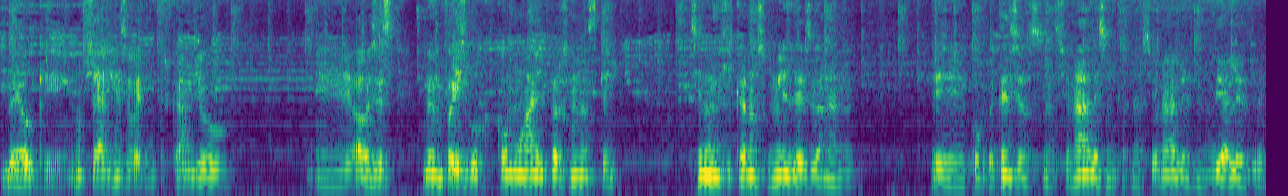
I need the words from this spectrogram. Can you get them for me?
veo que, no sé, alguien se va de intercambio. Eh, a veces veo en Facebook cómo hay personas que, siendo mexicanos humildes, ganan eh, competencias nacionales, internacionales, mundiales, de,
